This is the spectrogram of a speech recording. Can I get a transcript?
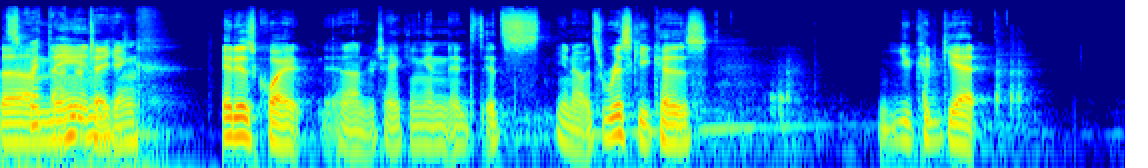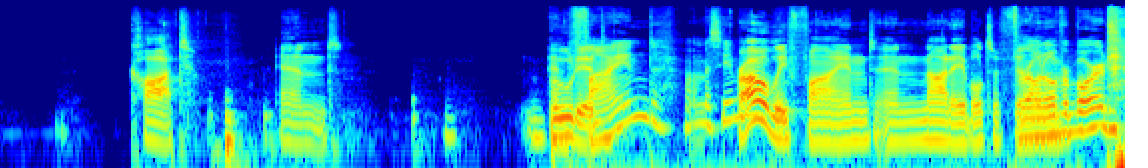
the it's quite the undertaking. it is quite an undertaking, and it's it's you know it's risky because you could get caught And booted, fined, I'm assuming. probably fined, and not able to film. thrown overboard.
